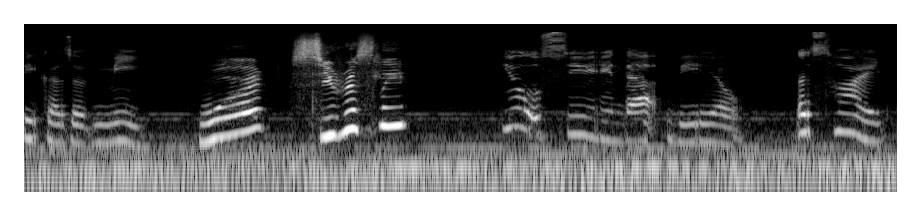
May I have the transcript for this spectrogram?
because of me. What? Seriously? You'll see it in that video. Let's hide.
